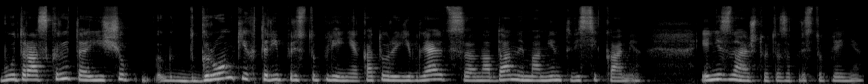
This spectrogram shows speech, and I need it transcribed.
будет раскрыто еще громких три преступления, которые являются на данный момент висяками. Я не знаю, что это за преступление.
